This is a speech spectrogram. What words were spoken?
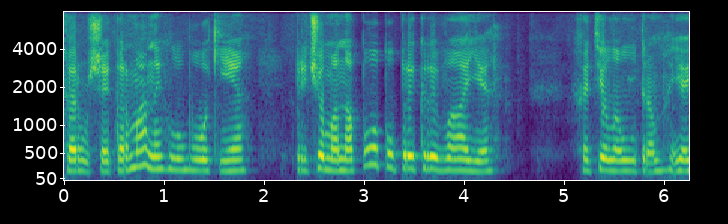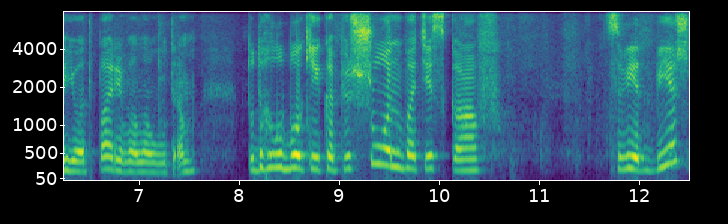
Хороші кармани глибокі. Причому вона попу прикриває. Хотіла утром, я її отпарювала утром. Тут глубокий капюшон, батискаф. Цвет беж.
